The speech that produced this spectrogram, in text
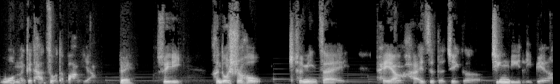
我们给他做的榜样。对，所以很多时候，陈敏在培养孩子的这个经历里边啊，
